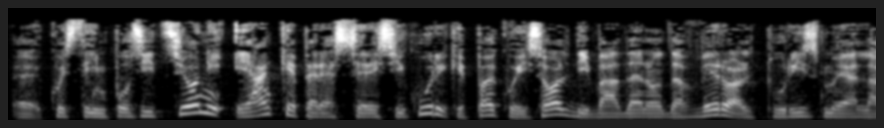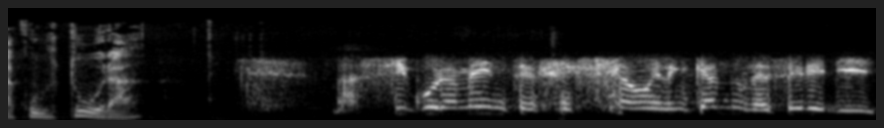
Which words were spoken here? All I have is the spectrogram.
eh, queste imposizioni e anche per essere sicuri che poi quei soldi vadano davvero al turismo e alla cultura? Ma sicuramente elencando una serie di,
